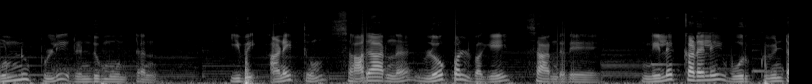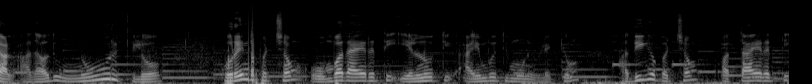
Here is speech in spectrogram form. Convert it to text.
ஒன்று புள்ளி ரெண்டு மூணு டன். இவை அனைத்தும் சாதாரண லோக்கல் வகையை சார்ந்தது. நிலக்கடலை ஒரு குவிண்டால் அதாவது நூறு கிலோ குறைந்தபட்சம் ஒன்பதாயிரத்தி எழுநூற்றி ஐம்பத்தி மூணு விலைக்கும் அதிகபட்சம் பத்தாயிரத்தி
